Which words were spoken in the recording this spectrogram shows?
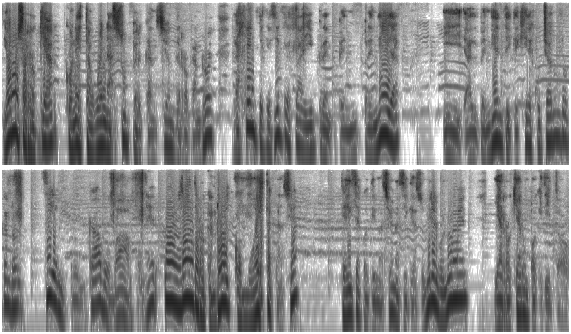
y vamos a rockear con esta buena super canción de rock and roll. La gente que siempre está ahí pre- pen- y al pendiente que quiere escuchar un rock and roll, siempre el cabo va a poner un lindo rock and roll como esta canción que dice a continuación. Así que a subir el volumen y a rockear un poquitito.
